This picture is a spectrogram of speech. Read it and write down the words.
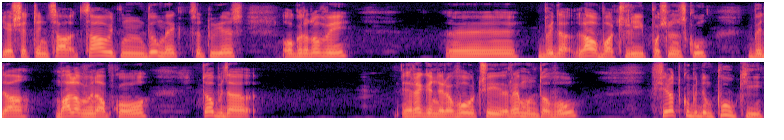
Jeszcze ten ca cały ten domek, co tu jest, ogrodowy, yy, byda lauba, czyli po śląsku, byda malowy naokoło, to będę regenerował, czy remontował. W środku będą półki,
